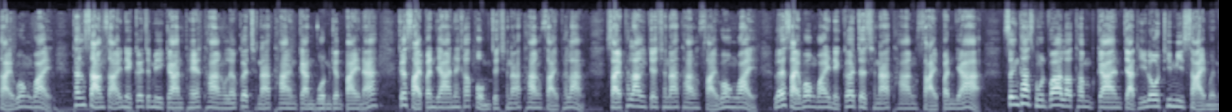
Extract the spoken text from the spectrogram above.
สายว่องไว ทั้ง 3 สายเนี่ยก็จะมีการแพ้ทางแล้วก็ชนะทางการวนกันไปนะ ก็สายปัญญานะครับผมจะชนะทางสายพลัง สายพลังจะชนะทางสายว่องไว และสายว่องไวเนี่ยก็จะชนะทางสายปัญญา ซึ่งถ้าสมมติว่าเราทำการจัดฮีโร่ที่มีสายเหมือน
